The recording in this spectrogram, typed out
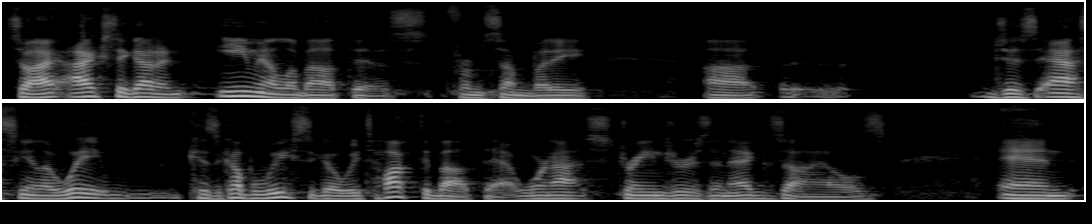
So I actually got an email about this from somebody uh, just asking, like, wait, because a couple weeks ago we talked about that. We're not strangers and exiles. And,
